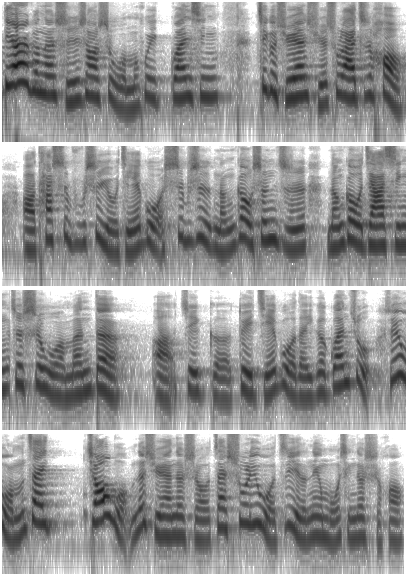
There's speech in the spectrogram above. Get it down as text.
第二个呢，实际上是我们会关心这个学员学出来之后。啊，它是不是有结果？是不是能够升职、能够加薪？这是我们的啊，这个对结果的一个关注。所以我们在教我们的学员的时候，在梳理我自己的那个模型的时候，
